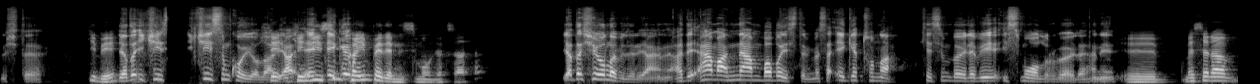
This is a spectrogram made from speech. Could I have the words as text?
işte. gibi. Ya da iki, iki isim koyuyorlar. Şey, ya, ikinci E- isim Ege- kayınpederin ismi olacak zaten. Ya da şey olabilir yani. Hadi hem anne hem baba istemiyor. Mesela Ege Tuna. Kesin böyle bir ismi olur böyle hani. E, mesela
